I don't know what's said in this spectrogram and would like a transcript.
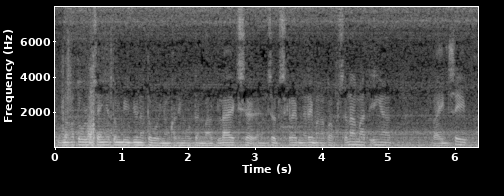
Kung nakatulong sa inyo itong video na to, huwag niyong kalimutan mag-like, share, and subscribe na rin mga paps. Salamat, ingat, ride safe.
